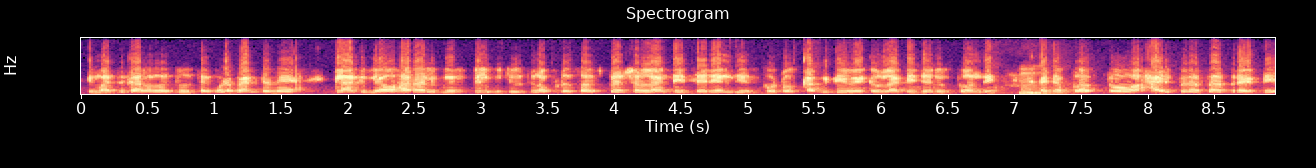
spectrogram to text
ఈ మధ్య కాలంలో చూస్తే కూడా వెంటనే ఇలాంటి వ్యవహారాలు వెలుగు చూసినప్పుడు సస్పెన్షన్ లాంటి చర్యలు తీసుకోవటం కమిటీ వేయటం లాంటివి జరుగుతోంది Hmm. అయితే ప్రస్తుతం హరిప్రసాద్ రెడ్డి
